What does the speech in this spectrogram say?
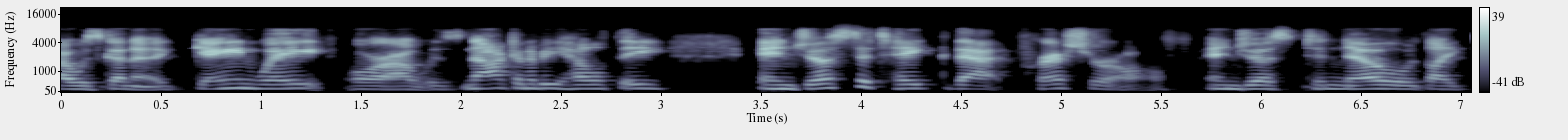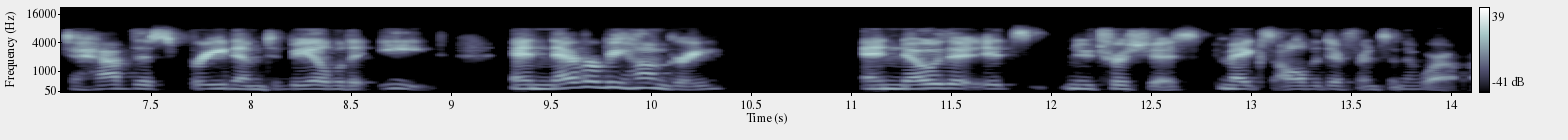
I was going to gain weight or I was not going to be healthy. And just to take that pressure off and just to know, like, to have this freedom to be able to eat and never be hungry and know that it's nutritious makes all the difference in the world.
